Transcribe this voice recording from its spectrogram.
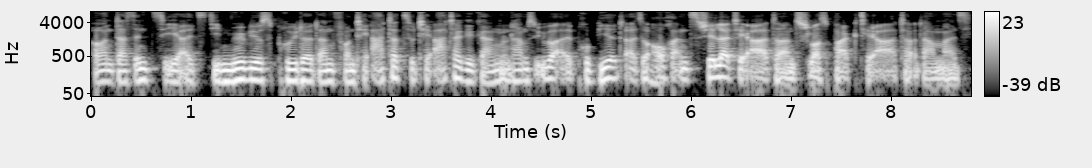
Und da sind sie als die Möbius-Brüder dann von Theater zu Theater gegangen und haben es überall probiert, also auch ans Schiller-Theater, ans Schlosspark-Theater damals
